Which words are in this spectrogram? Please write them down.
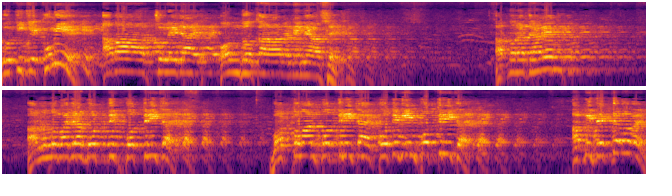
গতিকে কমিয়ে আবার চলে যায়, অন্ধকার নেমে আসে। আপনারা জানেন, আনন্দবাজার বর্তি- পত্রিকায়, বর্তমান পত্রিকায়, প্রতিদিন পত্রিকায় আপনি দেখতে পাবেন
